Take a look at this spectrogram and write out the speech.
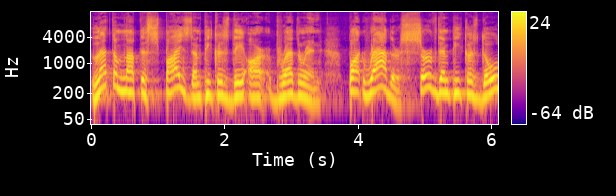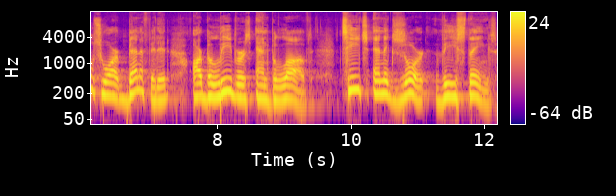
let them not despise them because they are brethren, but rather serve them because those who are benefited are believers and beloved. Teach and exhort these things.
